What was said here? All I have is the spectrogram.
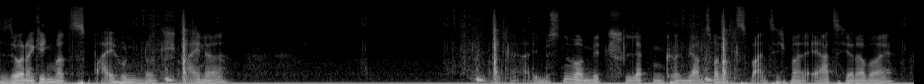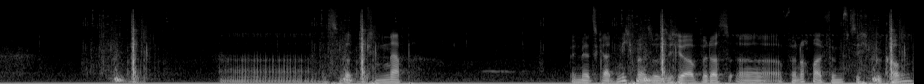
So, dann kriegen wir 200 Steine. Ja, die müssten wir mitschleppen können. Wir haben zwar noch 20 mal Erz hier dabei. Ah, das wird knapp. Bin mir jetzt gerade nicht mal so sicher, ob wir das, äh, ob wir nochmal 50 bekommen.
